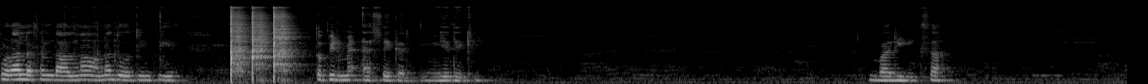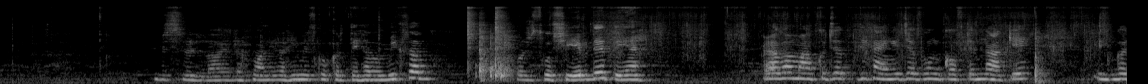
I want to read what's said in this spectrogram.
थोड़ा लहसुन डालना हो ना दो तीन पीस तो फिर मैं ऐसे करती हूँ, ये देखिए। बारीक सा। बिस्मिल्लाहिर्रहमानिर्रहीम, इसको करते हैं अब मिक्स अब, और इसको शेप देते हैं। और अब हम आपको जब दिखाएँगे, जब हम कोफ्ते बना के इनको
